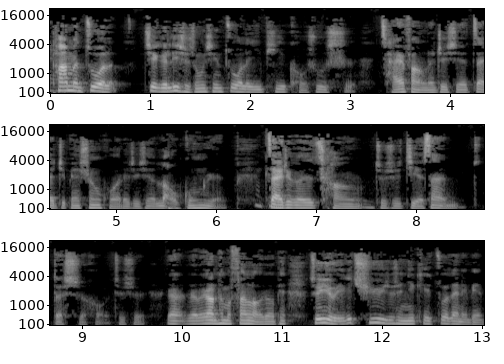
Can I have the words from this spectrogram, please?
他们做了这个历史中心做了一批口述史，采访了这些在这边生活的这些老工人，在这个厂就是解散的时候，就是让让让他们翻老照片。所以有一个区域就是你可以坐在那边，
